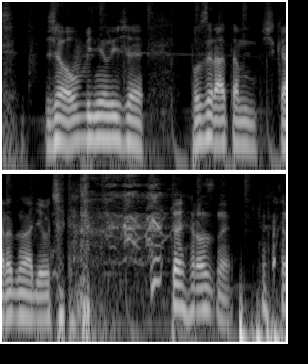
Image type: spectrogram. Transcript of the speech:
že ho obvinili, že pozerá tam škaredo na dievčatá. to je hrozné. To.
